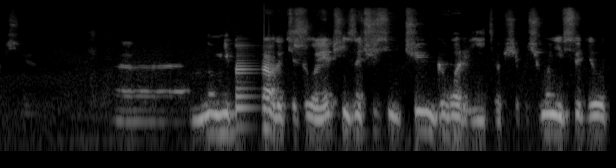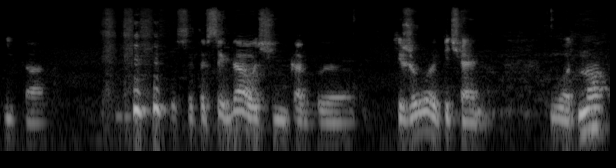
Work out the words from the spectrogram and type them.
вообще. Э, ну, мне правда тяжело. Я вообще не знаю, что, что им говорить вообще, почему они все делают не так. То есть это всегда очень как бы тяжело и печально. Вот. Но,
